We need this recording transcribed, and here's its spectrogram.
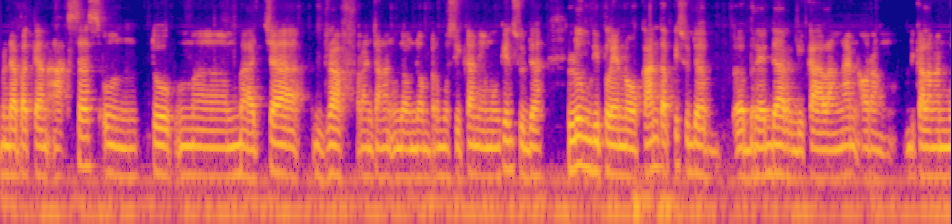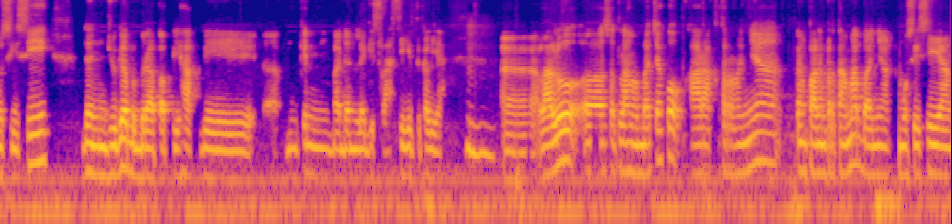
mendapatkan akses untuk membaca draft rancangan undang-undang permusikan yang mungkin sudah belum diplenokan tapi sudah e, beredar di kalangan orang di kalangan musisi dan juga beberapa pihak di e, mungkin badan legislasi gitu kali ya. Mm-hmm. Uh, lalu uh, setelah membaca kok karakternya yang paling pertama banyak musisi yang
